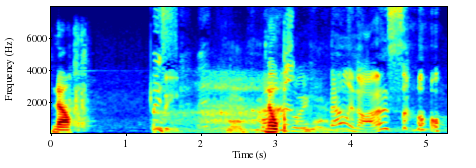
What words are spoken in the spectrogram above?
No. Nope.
